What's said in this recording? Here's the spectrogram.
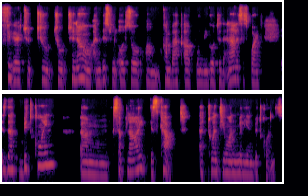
figure to, to, to, to know, and this will also um, come back up when we go to the analysis part, is that Bitcoin um, supply is capped at 21 million Bitcoins.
